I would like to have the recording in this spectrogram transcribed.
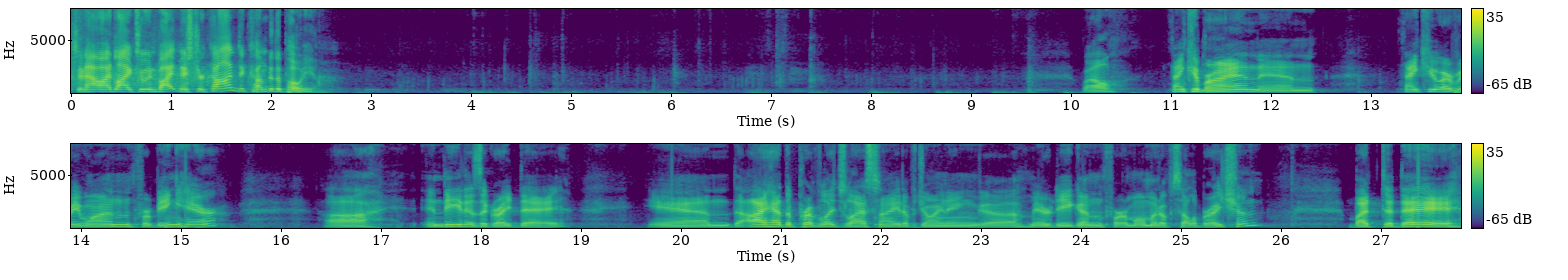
So now I'd like to invite Mr. Khan to come to the podium. Well, thank you, Brian, and thank you, everyone, for being here. Uh, indeed, is a great day. And I had the privilege last night of joining uh, Mayor Deegan for a moment of celebration. But today,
